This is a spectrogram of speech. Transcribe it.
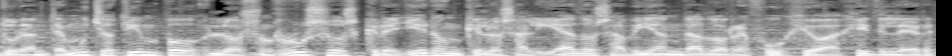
Durante mucho tiempo, los rusos creyeron que los aliados habían dado refugio a Hitler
